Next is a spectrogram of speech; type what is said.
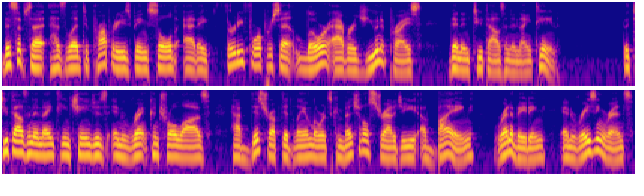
This upset has led to properties being sold at a 34% lower average unit price than in 2019. The 2019 changes in rent control laws have disrupted landlords' conventional strategy of buying, renovating, and raising rents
